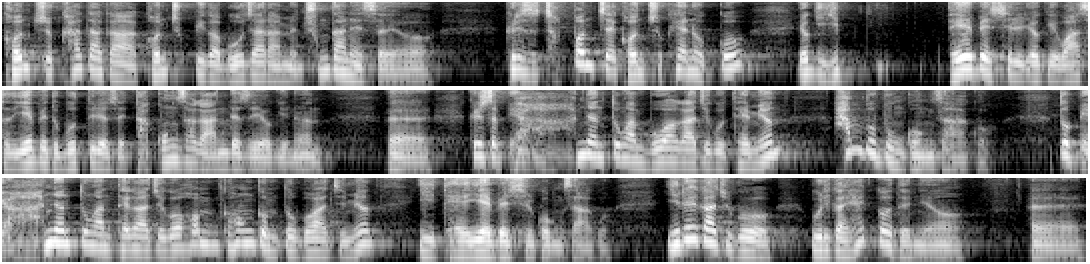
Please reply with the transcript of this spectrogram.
건축하다가 건축비가 모자라면 중단했어요. 그래서 첫 번째 건축해놓고 여기 입, 대배실 여기 와서 예배도 못 드렸어요. 다 공사가 안 돼서 여기는. 예. 그래서 몇 년 동안 모아가지고 되면 한 부분 공사하고 또 몇 년 동안 돼가지고 헌, 헌금 또 모아지면 이 대예배실 공사하고 이래가지고 우리가 했거든요. 예.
